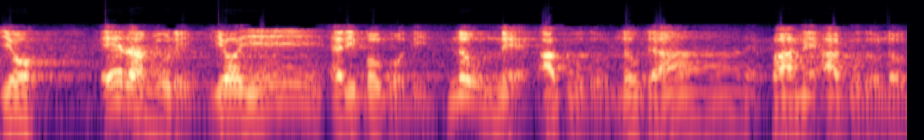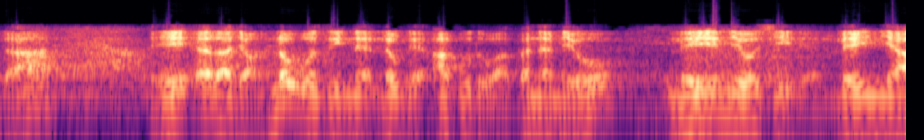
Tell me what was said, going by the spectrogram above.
ပြောအဲ့ဒါမျိုးတွေပြောရင်အဲ့ဒီပုဂ္ဂိုလ်ဒီနှုတ်နဲ့အကုသိုလ်လောက်တာတဲ့ဘာနဲ့အကုသိုလ်လောက်တာ အေးအဲ့ဒါကြောင့်နှုတ်ဝစီနဲ့လောက်တဲ့အကုသိုလ်ကဘယ်နှမျိုး၄မျိုးရှိတယ်လိန်ညာ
